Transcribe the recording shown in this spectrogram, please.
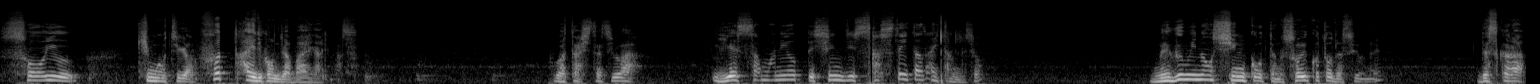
そういう気持ちがふっと入り込んじゃう場合があります。私たちはイエス様によって信じさせていただいたんでしょ？恵みの信仰っていうのはそういうことですよね。ですから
